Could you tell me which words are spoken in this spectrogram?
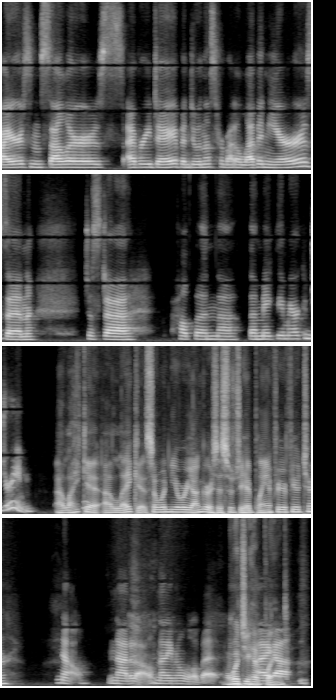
buyers and sellers every day. I've been doing this for about 11 years and just uh, helping uh, them make the American dream. I like it. I like it. So when you were younger, is this what you had planned for your future? No, not at all. Not even a little bit. What'd you have planned? I, um,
